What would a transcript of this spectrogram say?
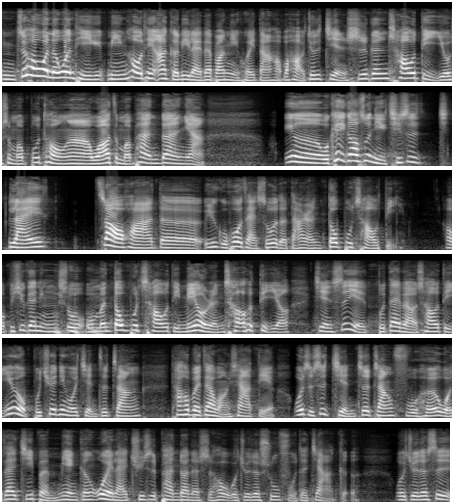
你最后问的问题，明后天阿格丽来再帮你回答好不好？就是捡尸跟抄底有什么不同啊？我要怎么判断呀？因为我可以告诉你，其实来赵华的鱼骨惑仔所有的达人都不抄底。我必须跟您说，我们都不抄底，没有人抄底哦。捡尸也不代表抄底，因为我不确定我减这张它会不会再往下跌。我只是减这张符合我在基本面跟未来趋势判断的时候，我觉得舒服的价格，我觉得是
